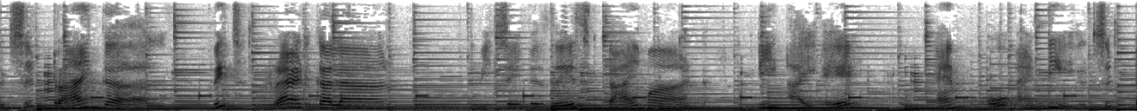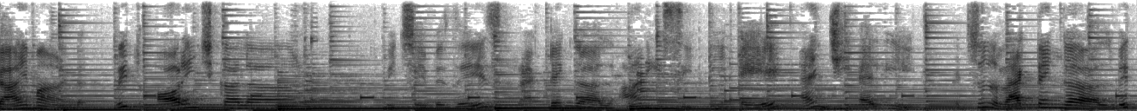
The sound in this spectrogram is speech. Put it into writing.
It's a triangle with red color. Which shape is this? Diamond. D I A M O N D. It's a diamond with orange color. Which shape is this? Rectangle. R E C T A N G L E. It's a rectangle with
